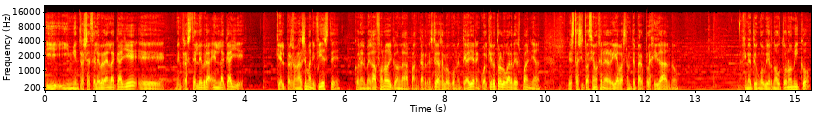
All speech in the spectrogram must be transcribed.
Y, mientras se celebra en la calle, eh, mientras celebra en la calle que el personal se manifieste con el megáfono y con la pancarta. Esto ya se lo comenté ayer. En cualquier otro lugar de España, esta situación generaría bastante perplejidad, ¿no? Imagínate un gobierno autonómico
